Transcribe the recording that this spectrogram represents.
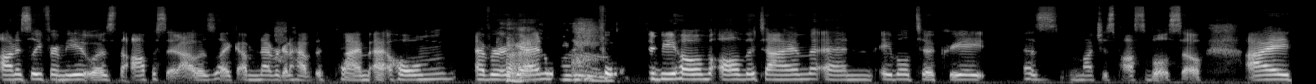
honestly, for me, it was the opposite. I was like, I'm never going to have this time at home ever again. Mhm. To be home all the time and able to create as much as possible. So I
